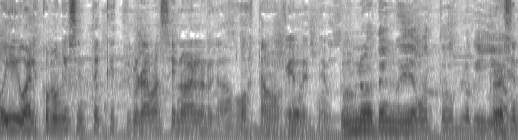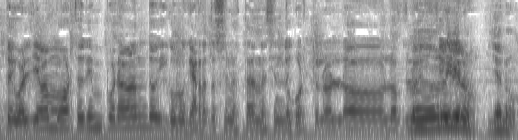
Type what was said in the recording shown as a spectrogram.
Oye, igual como que siento que este programa se nos ha alargado o estamos bien de tiempo. No tengo idea cuántos bloques Pero siento igual llevamos harto tiempo grabando y como que a rato se nos estaban haciendo cortos los, los, los ya no, ya no.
